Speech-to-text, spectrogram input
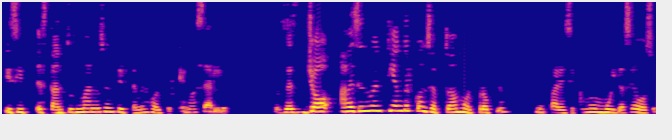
Y si está en tus manos sentirte mejor, ¿por qué no hacerlo? Entonces yo a veces no entiendo el concepto de amor propio, me parece como muy gaseoso.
